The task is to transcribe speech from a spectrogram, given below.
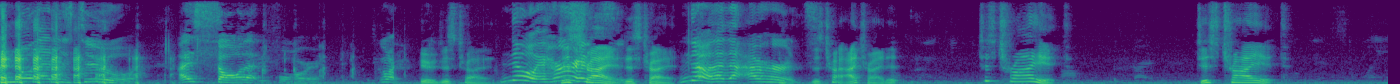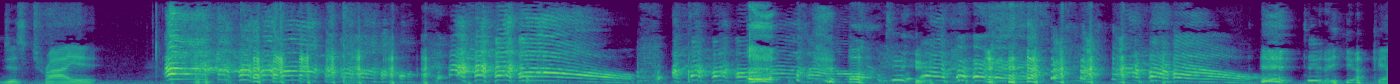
I know that is too. I saw that before. Here, just try it. No, it hurts. Just try it. Just try it. No, that that hurts. Just try. I tried it. Just try it. Just try it. Just try it. Ow! Oh, dude. Ow! Are you okay?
